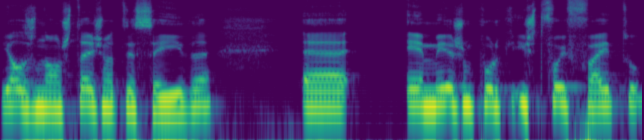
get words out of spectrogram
eles não estejam a ter saída, uh, é mesmo porque isto foi feito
